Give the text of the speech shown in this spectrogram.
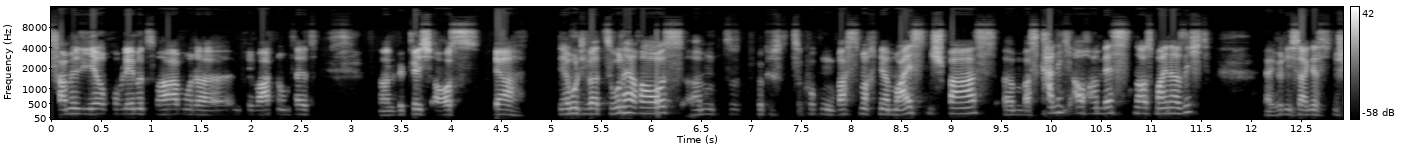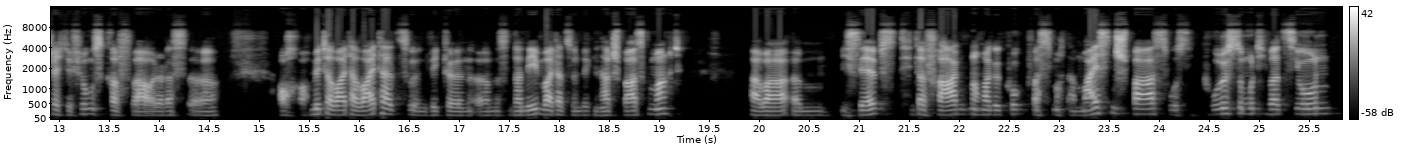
familiäre Probleme zu haben oder im privaten Umfeld, sondern wirklich aus ja, der Motivation heraus, ähm, zu, wirklich zu gucken, was macht mir am meisten Spaß, ähm, was kann ich auch am besten aus meiner Sicht ja, ich würde nicht sagen, dass ich eine schlechte Führungskraft war oder dass äh, auch, auch Mitarbeiter weiterzuentwickeln, ähm, das Unternehmen weiterzuentwickeln, hat Spaß gemacht. Aber ähm, ich selbst hinterfragend nochmal geguckt, was macht am meisten Spaß, wo ist die größte Motivation,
